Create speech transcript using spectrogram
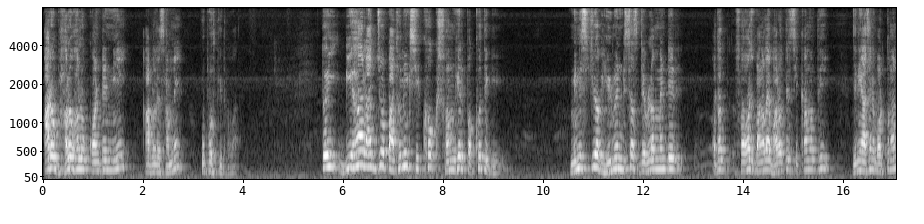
আরও ভালো ভালো কন্টেন্ট নিয়ে আপনাদের সামনে উপস্থিত হওয়া। তো এই বিহার রাজ্য প্রাথমিক শিক্ষক সংঘের পক্ষ থেকে মিনিস্ট্রি অফ হিউম্যান রিসোর্স ডেভেলপমেন্টের অর্থাৎ সহজ বাংলায় ভারতের শিক্ষামন্ত্রী যিনি আছেন বর্তমান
